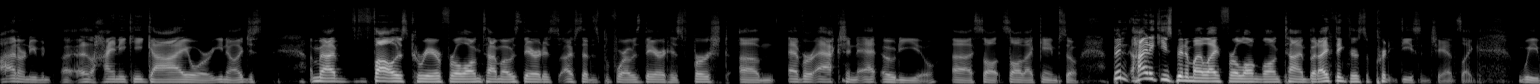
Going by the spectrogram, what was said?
I don't even a Heinicke guy, or you know, I just I mean, I've followed his career for a long time. I was there at his. I've said this before. I was there at his first um, ever action at ODU. Uh, saw saw that game. So, been Heinicke's been in my life for a long, long time. But I think there's a pretty decent chance, like we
